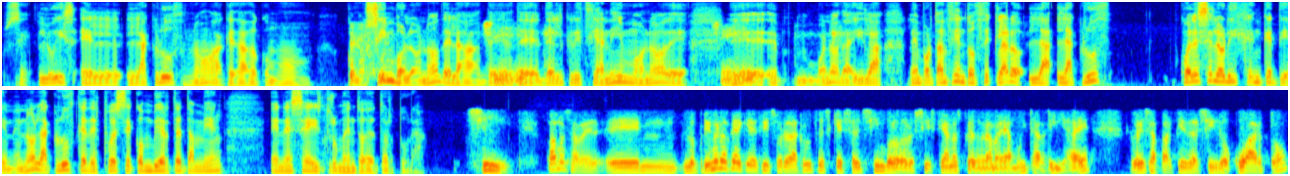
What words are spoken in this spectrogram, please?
Sí. Luis, la cruz, ¿no? Ha quedado como como símbolo ¿no? de la, del cristianismo, ¿no? De, eh, eh, bueno, de ahí la, la, importancia. Entonces, claro, la, la cruz, ¿cuál es el origen que tiene? ¿no? La cruz que después se convierte también en ese instrumento de tortura. Sí, Vamos a ver, em, lo primero que hay que decir sobre la cruz es que es el símbolo de los cristianos, pero de una manera muy tardía. ¿eh? Lo es a partir del siglo IV,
